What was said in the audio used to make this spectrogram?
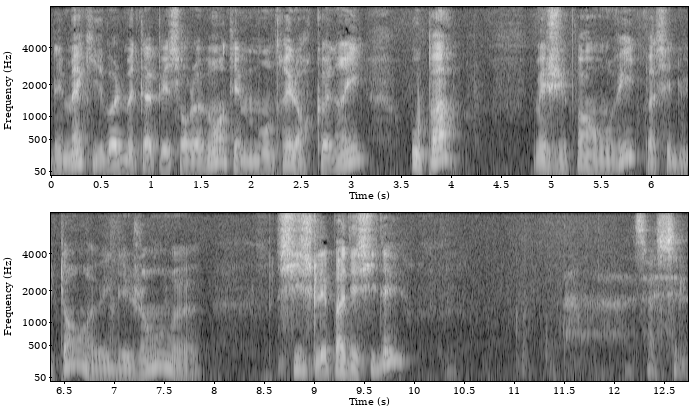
les mecs, ils veulent me taper sur le ventre et me montrer leurs conneries, ou pas. Mais j'ai pas envie de passer du temps avec des gens euh, si je l'ai pas décidé. C'est- le-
